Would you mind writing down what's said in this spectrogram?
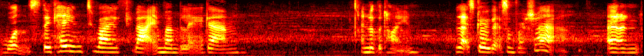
once. They came to my flat in Wembley again another time, let's go get some fresh air. And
